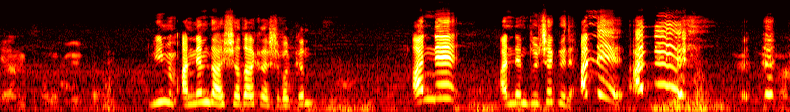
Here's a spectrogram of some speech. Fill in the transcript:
gelmiş olabilirler. Bilmiyorum annem de aşağıda arkadaşlar bakın. Anne! Annem duyacak beni. Anne! Onlar-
